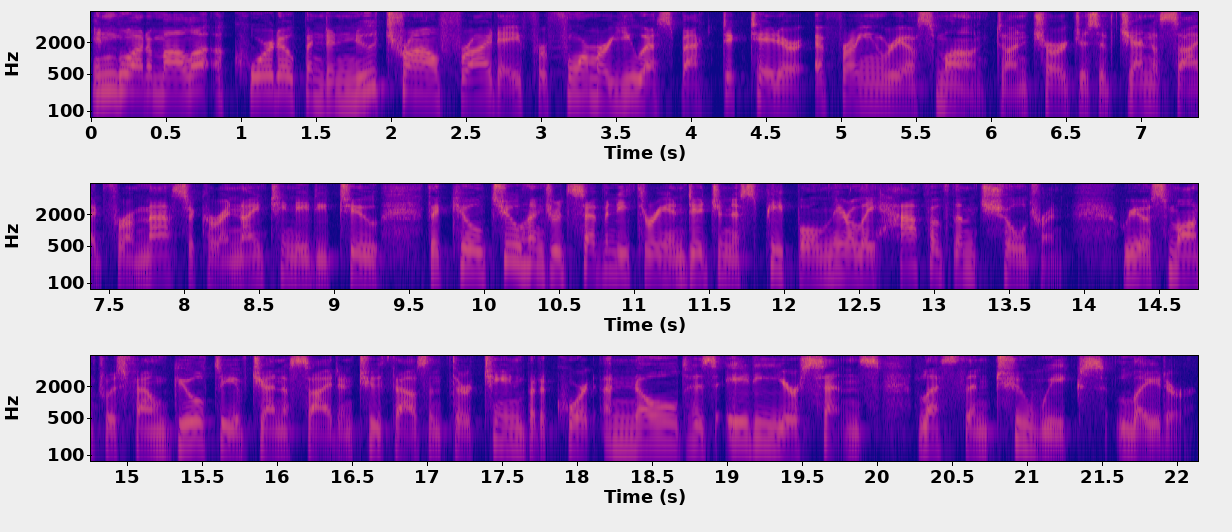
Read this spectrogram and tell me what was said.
In Guatemala, a court opened a new trial Friday for former U.S.-backed dictator Efrain Rios Montt on charges of genocide for a massacre in 1982 that killed 273 indigenous people, nearly half of them children. Rios Montt was found guilty of genocide in 2013, but a court annulled his 80-year sentence less than two weeks later.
